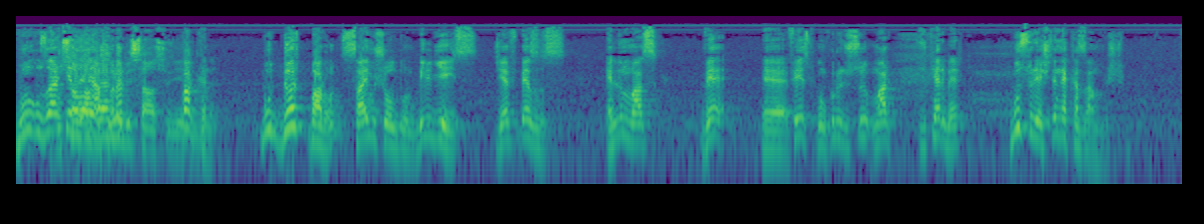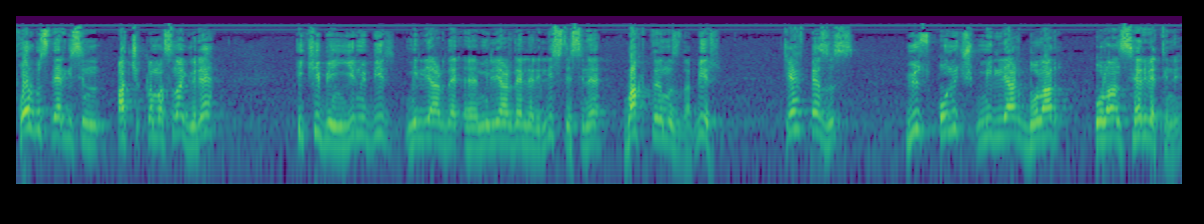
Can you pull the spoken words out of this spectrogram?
Bunu uzarken Bu de ne ben de yapıyorlar? bir sansür yedim Bakın bu dört baron saymış olduğum Bill Gates, Jeff Bezos, Elon Musk ve e, Facebook'un kurucusu Mark Zuckerberg bu süreçte ne kazanmış? Forbes dergisinin açıklamasına göre 2021 milyarder, e, milyarderleri listesine baktığımızda bir, Jeff Bezos 113 milyar dolar olan servetini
